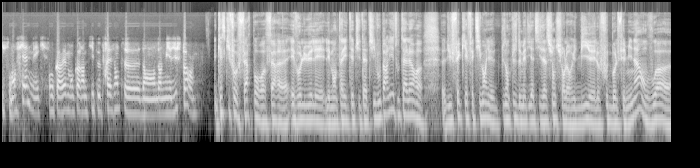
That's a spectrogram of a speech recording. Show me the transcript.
qui sont anciennes, mais qui sont quand même encore un petit peu présentes euh, dans, dans le milieu du sport. Qu'est-ce qu'il faut faire pour euh, faire euh, évoluer les, mentalités petit à petit? Vous parliez tout à l'heure euh, du fait qu'effectivement il y avait de plus en plus de médiatisation sur le rugby et le football féminin. On voit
